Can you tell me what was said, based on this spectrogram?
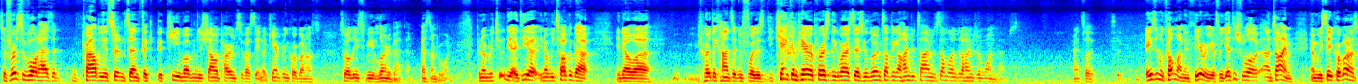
So first of all, it has a, probably a certain sense, the, the key of Neshalma Parim Sefaseinu. I can't bring Korbanos, so at least we learn about them. That's number one. But number two, the idea, you know, we talk about, you know, uh, you've heard the concept before this. You can't compare a person, the Gemara says, who learned something 100 times and someone learned it 101 times. Right? So Ezim Koman, in theory, if we get to Shul on time and we say Korbanos,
